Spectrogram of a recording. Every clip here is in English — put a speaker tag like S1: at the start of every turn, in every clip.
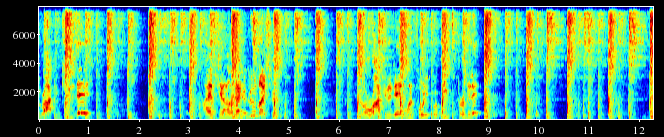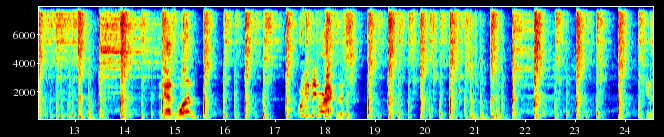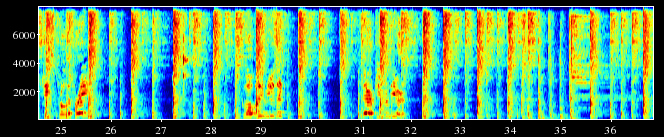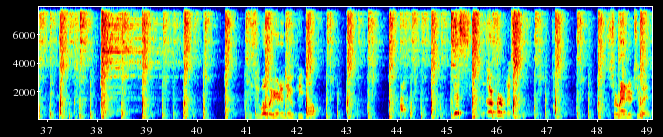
S1: rocking Tuesday. I am Ken Alkine, your Groove Meister. We're rocking today at 144 beats per minute. And as one, we're going to be miraculous. Instincts proliferate. And globally, therapy for the earth. This is what we're here to do, people. This is our purpose. Surrender to it.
